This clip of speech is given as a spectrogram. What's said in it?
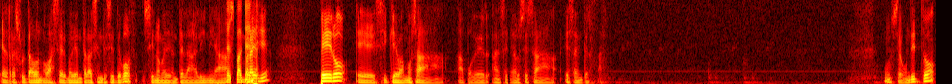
el resultado no va a ser mediante la síntesis de voz, sino mediante la línea braille, pero eh, sí que vamos a, poder enseñaros esa, esa interfaz. Un segundito.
